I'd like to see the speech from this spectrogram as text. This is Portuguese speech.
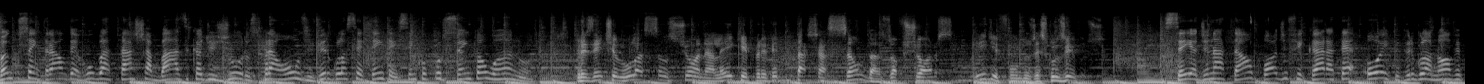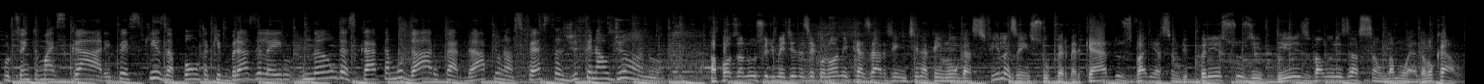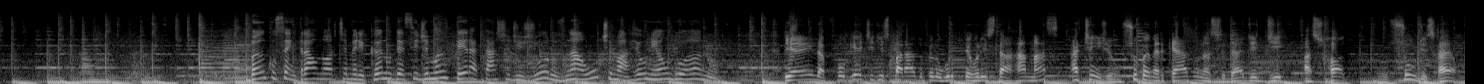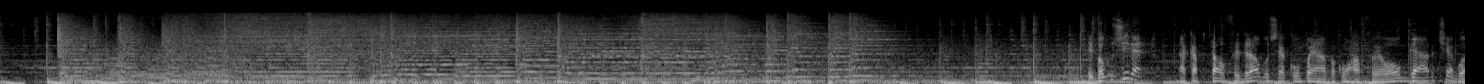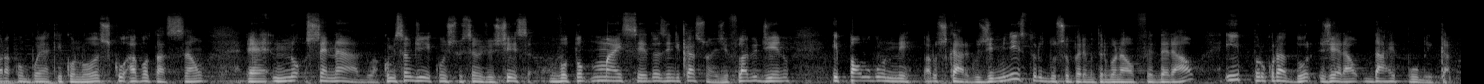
Banco Central derruba a taxa básica de juros para 11,75% ao ano. Presidente Lula sanciona a lei que prevê taxação das offshores e de fundos exclusivos. Ceia de Natal pode ficar até 8,9% mais cara e pesquisa aponta que brasileiro não descarta mudar o cardápio nas festas de final de ano. Após anúncio de medidas econômicas, a Argentina tem longas filas em supermercados, variação de preços e desvalorização da moeda local. Banco Central norte-americano decide manter a taxa de juros na última reunião do ano. E ainda, foguete disparado pelo grupo terrorista Hamas atinge um supermercado na cidade de Ashdod, no sul de Israel. E vamos direto a capital federal, você acompanhava com Rafael Algarte, agora acompanha aqui conosco a votação é, no Senado. A Comissão de Constituição e Justiça votou mais cedo as indicações de Flávio Dino e Paulo Gonet para os cargos de ministro do Supremo Tribunal Federal e procurador-geral da República.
